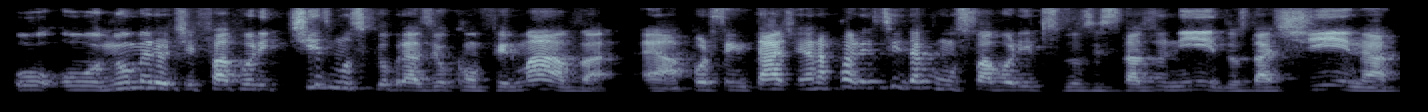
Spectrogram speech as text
o, o número de favoritismos que o Brasil confirmava, é, a porcentagem era parecida com os favoritos dos Estados Unidos, da China.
